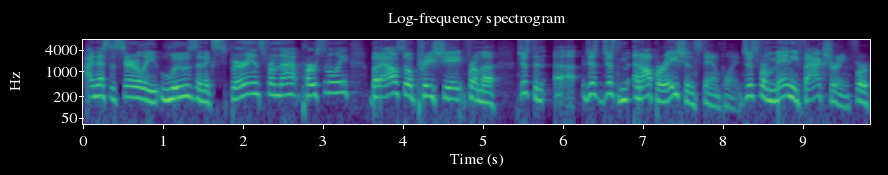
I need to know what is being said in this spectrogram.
I necessarily lose an experience from that personally, but I also appreciate from a just an uh, just just an operation standpoint, just from manufacturing for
